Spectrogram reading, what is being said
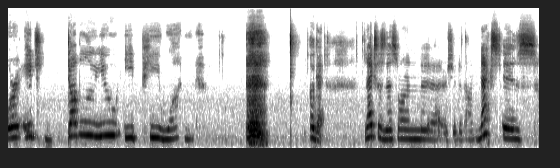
Or HWEP1. okay. Next is this one. I should have done. Next is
